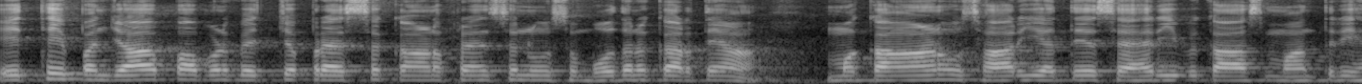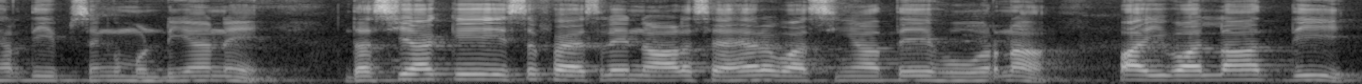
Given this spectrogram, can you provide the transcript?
ਇੱਥੇ ਪੰਜਾਬ ਭਵਨ ਵਿੱਚ ਪ੍ਰੈਸ ਕਾਨਫਰੰਸ ਨੂੰ ਸੰਬੋਧਨ ਕਰਦਿਆਂ ਮਕਾਨ ਉਸਾਰੀ ਅਤੇ ਸ਼ਹਿਰੀ ਵਿਕਾਸ ਮੰਤਰੀ ਹਰਦੀਪ ਸਿੰਘ ਮੁੰਡੀਆਂ ਨੇ ਦੱਸਿਆ ਕਿ ਇਸ ਫੈਸਲੇ ਨਾਲ ਸ਼ਹਿਰ ਵਾਸੀਆਂ ਅਤੇ ਹੋਰਨਾਂ ਭਾਈਵਾਲਾਂ ਦੀ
